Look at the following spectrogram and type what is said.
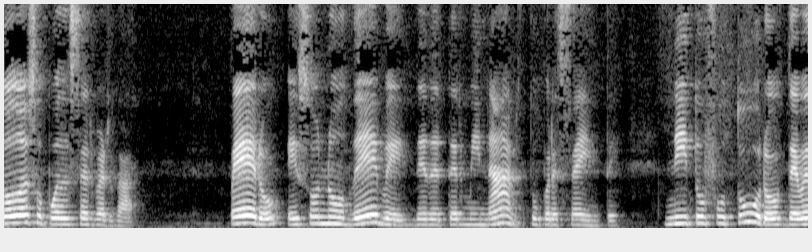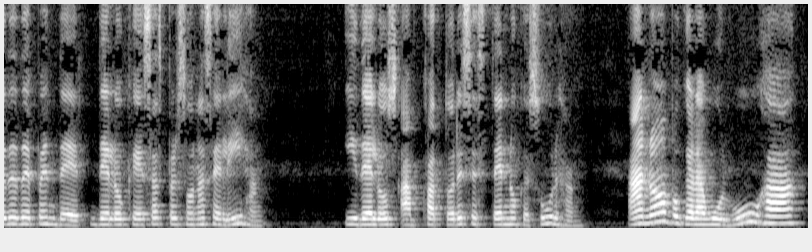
todo eso puede ser verdad, pero eso no debe de determinar tu presente, ni tu futuro debe de depender de lo que esas personas elijan y de los factores externos que surjan. Ah, no, porque la burbuja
